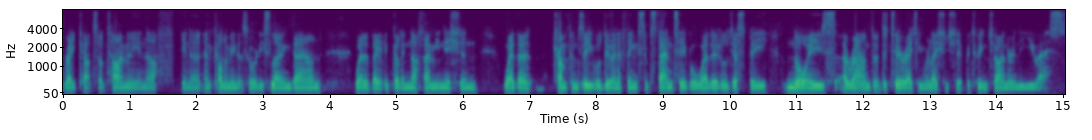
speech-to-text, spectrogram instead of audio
rate cuts are timely enough in a, an economy that's already slowing down, whether they've got enough ammunition, whether Trump and Xi will do anything substantive or whether it'll just be noise around a deteriorating relationship between China and the US.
